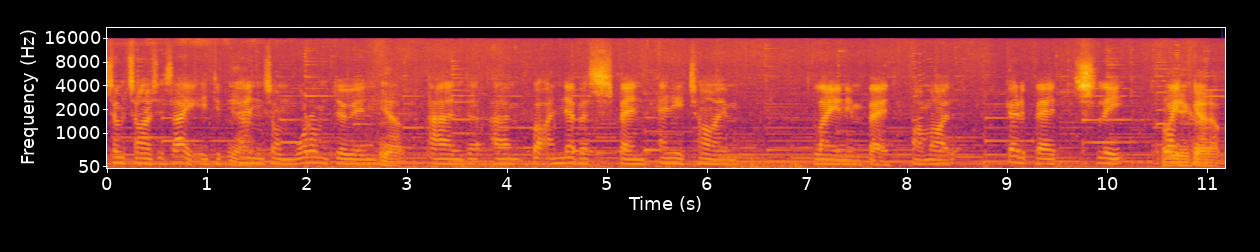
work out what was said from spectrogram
sometimes it's eight. It depends on what I'm doing. Yeah. And uh, um, but I never spend any time laying in bed. I might go to bed, sleep, Or wake you get up.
